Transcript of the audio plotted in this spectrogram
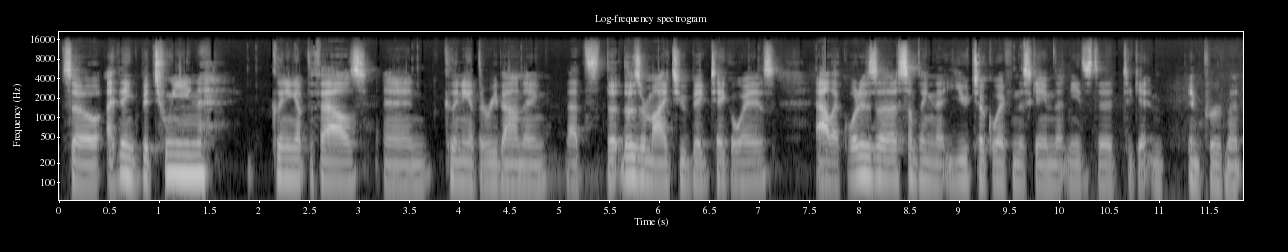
So I think between cleaning up the fouls and cleaning up the rebounding, that's th- those are my two big takeaways. Alec, what is uh, something that you took away from this game that needs to, to get im- improvement?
